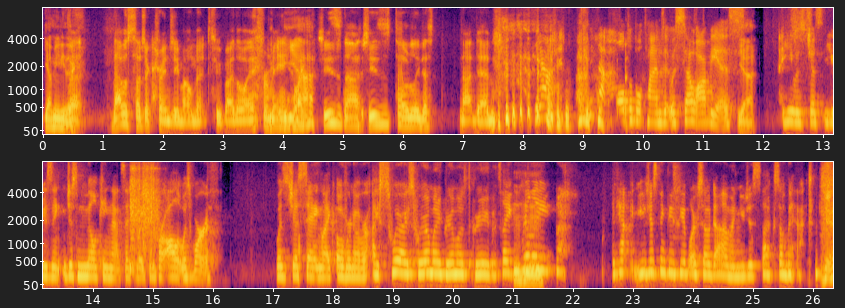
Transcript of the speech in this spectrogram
Yeah, me neither. but that was such a cringy moment too. By the way, for me, Yeah. like, she's not. She's totally just not dead. Yeah, and I did that multiple times. It was so obvious. yeah. he was just using, just milking that situation for all it was worth. Was just saying like over and over, I swear, I swear on my grandma's grave. It's like Mm-hmm. really, I can't. You just think these people are so dumb, and you just suck so bad. Yeah.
